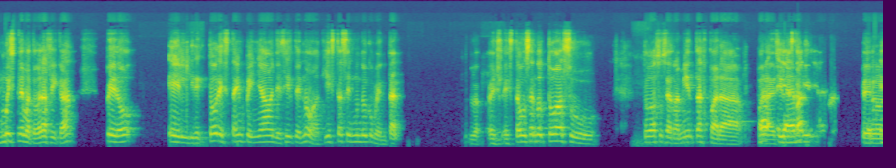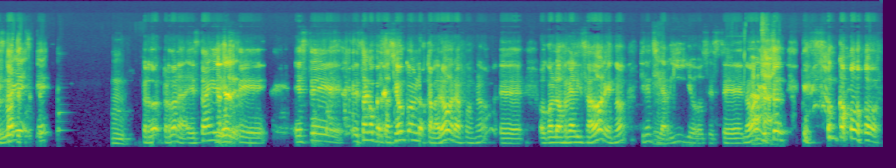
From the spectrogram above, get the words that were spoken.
muy cinematográfica, pero el director está empeñado en decirte, no, aquí estás en un documental. Está usando toda su, todas sus herramientas para, para Ah, además, pero no te- eh, Mm, perdona, está en Dale. este, este, esta conversación con los camarógrafos, ¿no? Eh, o con los realizadores, ¿no? Tienen cigarrillos, este, ¿no? Y esto- que son como,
